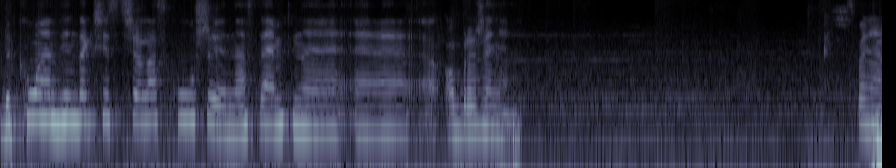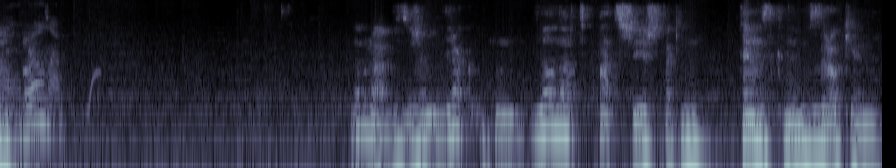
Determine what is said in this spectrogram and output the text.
Dokładnie tak się strzela z kuszy. Następne e, obrażenia. Wspaniale. No bardzo. Leonard. Dobra, widzę, że mi Drak... Leonard patrzy jeszcze takim tęsknym wzrokiem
